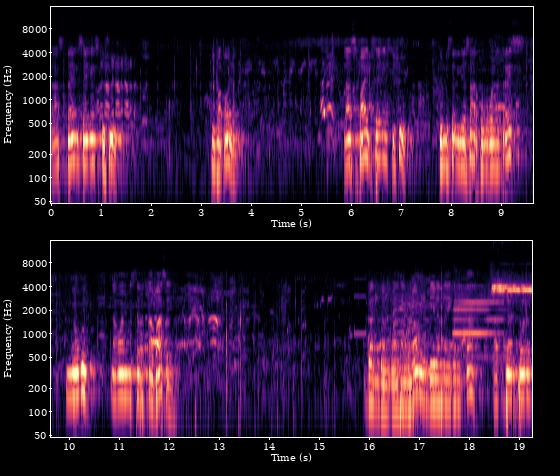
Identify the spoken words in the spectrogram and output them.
Last 10 seconds to shoot. To Bacolod. Last 5 seconds to shoot. To Mr. Ilyasar, pumukol ng tres. No good. Nakuha ni Mr. Cabase. Gandang basa naman nun, hindi lang naikonekta. At dyan po nag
